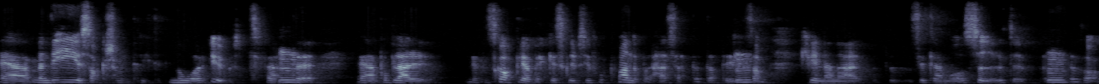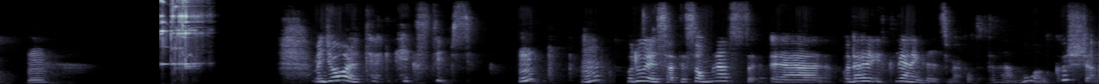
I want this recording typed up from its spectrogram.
eh, men det är ju saker som inte riktigt når ut för att Mm. eh, eh, populärvetenskapliga böcker skrivs ju fortfarande på det här sättet att det är Mm. liksom kvinnorna sitter hemma och syr typ. Mm. Så. Mm. Men jag har ett hä- häxtips. Mm. Mm. Och då är det så att i somras, eh, och det här är ytterligare en grej som jag fått i den här månkursen,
